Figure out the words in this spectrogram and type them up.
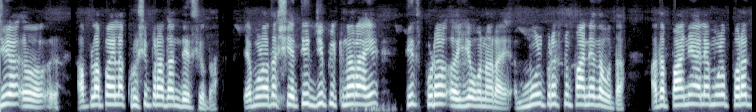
जे आपला पहिला कृषी प्रधान देश होता. त्यामुळे आता शेतीत जी पिकणार आहे तीच पुढं हे होणार आहे. मूळ प्रश्न पाण्याचा होता. आता पाणी आल्यामुळं परत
